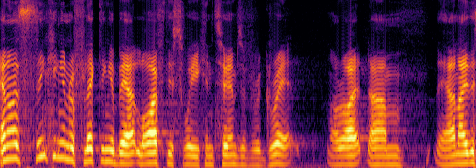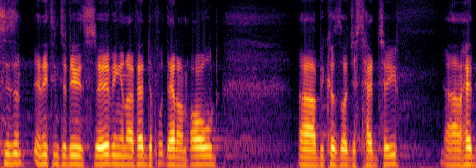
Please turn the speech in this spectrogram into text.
And I was thinking and reflecting about life this week in terms of regret. All right. Um, now, I know this isn't anything to do with serving, and I've had to put that on hold uh, because I just had to. Uh, I had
